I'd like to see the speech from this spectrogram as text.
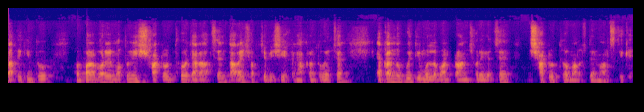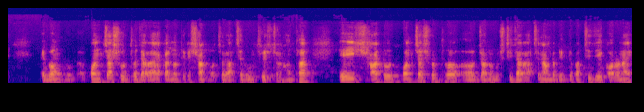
তাতে কিন্তু বরাবরের মতনই ষাট ঊর্ধ্ব যারা আছেন, তারাই সবচেয়ে বেশি এখানে আক্রান্ত হয়েছেন। একানব্বইটি মূল্যবান প্রাণ ঝরে গেছে ষাট ঊর্ধ্ব মানুষদের মাঝ থেকে। এবং পঞ্চাশ ঊর্ধ্ব যারা একান্ন থেকে ষাট বছর আছেন, উনত্রিশ জন। অর্থাৎ এই ষাট পঞ্চাশ ঊর্ধ্ব জনগোষ্ঠী যারা আছেন, আমরা দেখতে পাচ্ছি যে করোনায়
